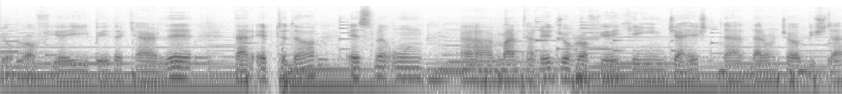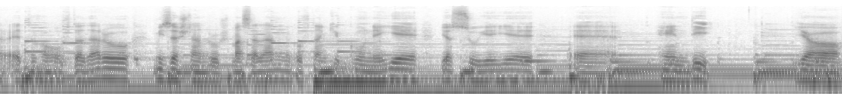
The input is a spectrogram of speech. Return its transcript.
جغرافیایی پیدا کرده در ابتدا اسم اون منطقه جغرافیایی که این جهش در, در اونجا بیشتر اتفاق افتاده رو میذاشتن روش. مثلا می‌گفتن که گونه یا سویه هندی یا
